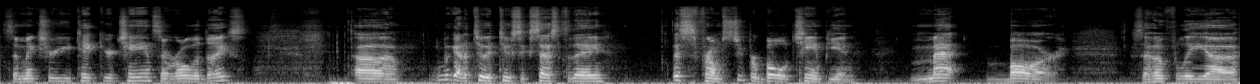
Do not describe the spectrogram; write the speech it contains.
So make sure you take your chance and roll the dice. Uh, we got a 2 2 success today. This is from Super Bowl champion Matt Bahr. So hopefully uh,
